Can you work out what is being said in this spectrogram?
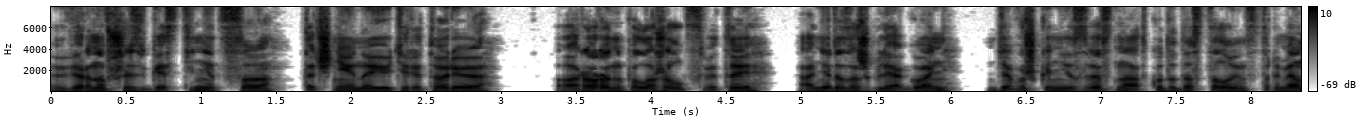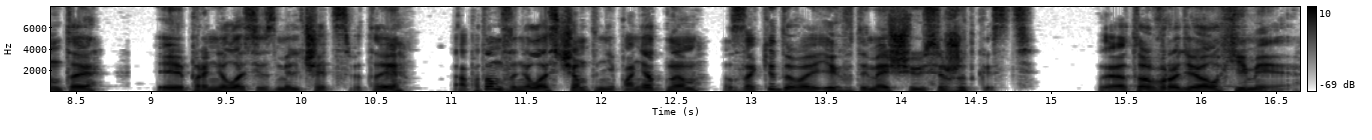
Вернувшись в гостиницу, точнее на её территорию, Роран положил цветы, они разожгли огонь, девушка неизвестно откуда достала инструменты и принялась измельчать цветы, а потом занялась чем-то непонятным, закидывая их в дымящуюся жидкость. Это вроде алхимии.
